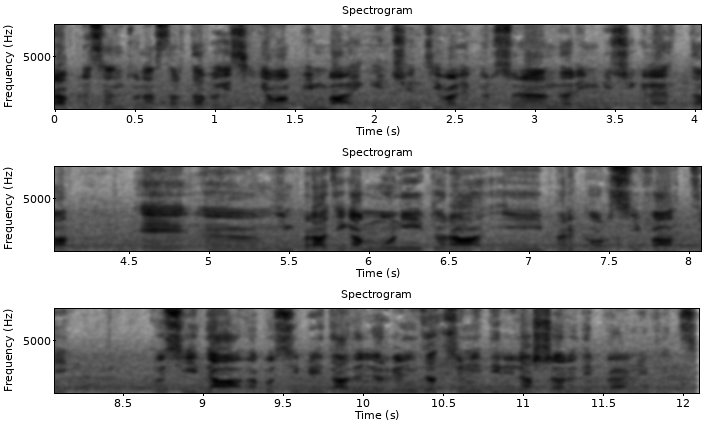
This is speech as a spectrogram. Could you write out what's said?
rappresento una startup che si chiama Pinbike, che incentiva le persone ad andare in bicicletta e eh, in pratica monitora i percorsi fatti, così dà la possibilità delle organizzazioni di rilasciare dei benefits.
